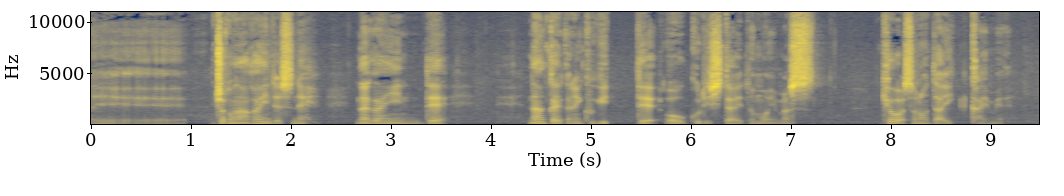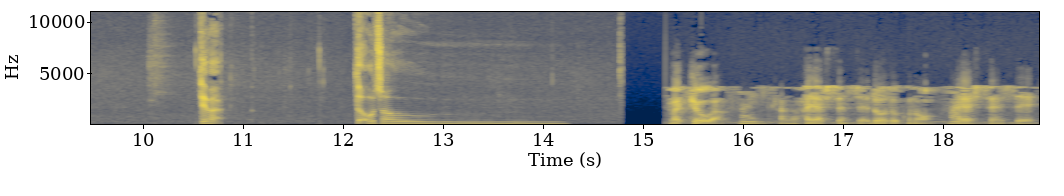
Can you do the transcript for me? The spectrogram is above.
えー、ちょっと長いんですね。長いんで、何回かに区切ってお送りしたいと思います。今日はその第1回目。では、どうぞまあ、今日は、はい、あの、林先生、朗読の林先生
